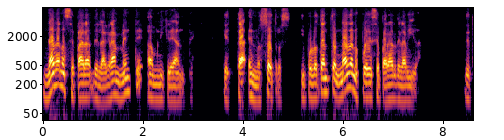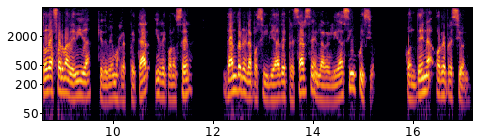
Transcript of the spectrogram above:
Nada nos separa de la gran mente omnicreante que está en nosotros y por lo tanto nada nos puede separar de la vida, de toda forma de vida que debemos respetar y reconocer, dándole la posibilidad de expresarse en la realidad sin juicio, condena o represión.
